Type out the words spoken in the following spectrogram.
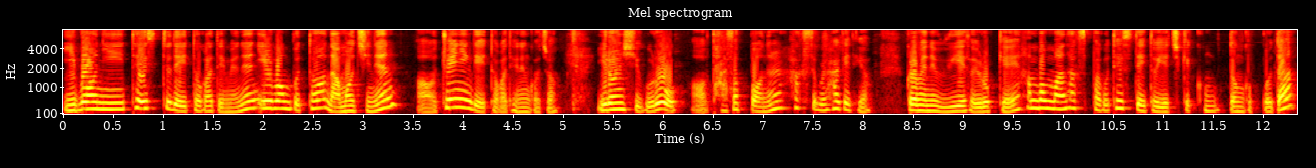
2번이 테스트 데이터가 되면은 1번부터 나머지는 어, 트레이닝 데이터가 되는 거죠. 이런 식으로 어, 다섯 번을 학습을 하게 돼요. 그러면은 위에서 이렇게 한 번만 학습하고 테스트 데이터 예측했던 것보다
